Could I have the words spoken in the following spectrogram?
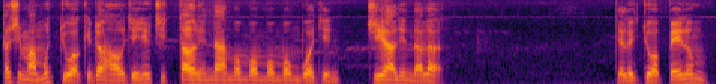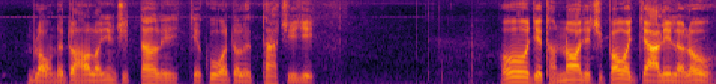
ta chỉ mà muốn chuột cái đó họ chỉ những chỉ tơ lên ta bông bông bông bông bò chỉ chia lên đó là. Chỉ là chuột bé luôn lòng đó họ là những chỉ tơ đi, chỉ cứ ở đó là ta chỉ gì. Ô chỉ thằng no chỉ bảo ở trả đi là lâu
